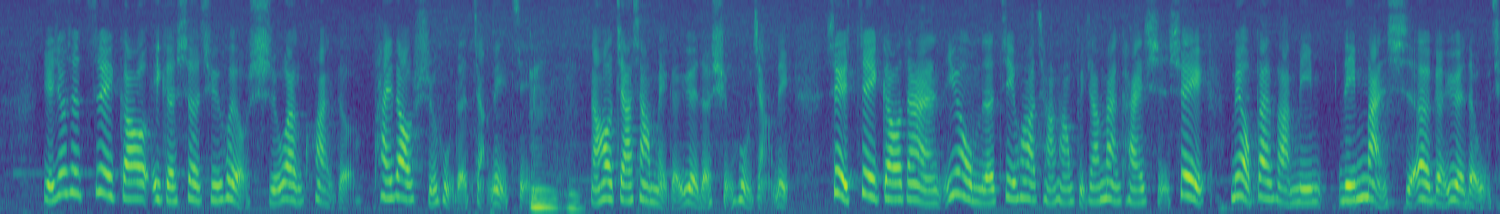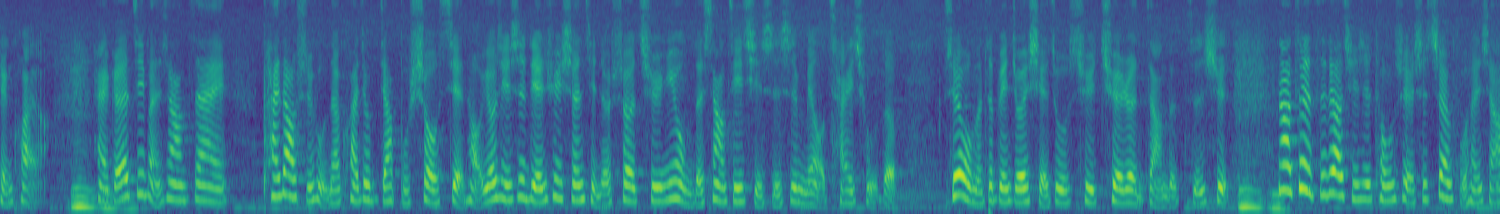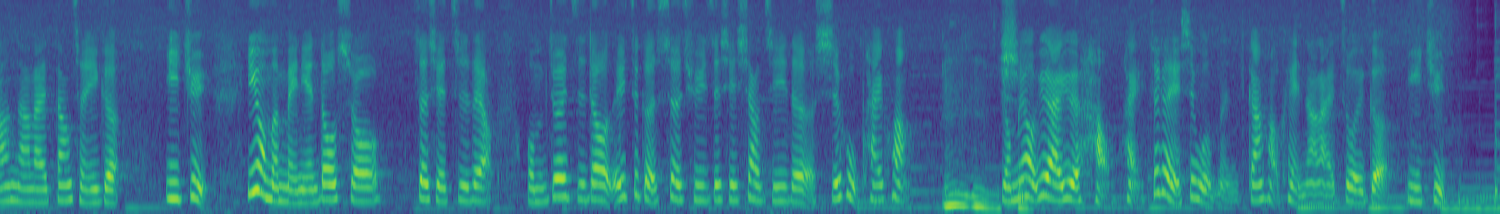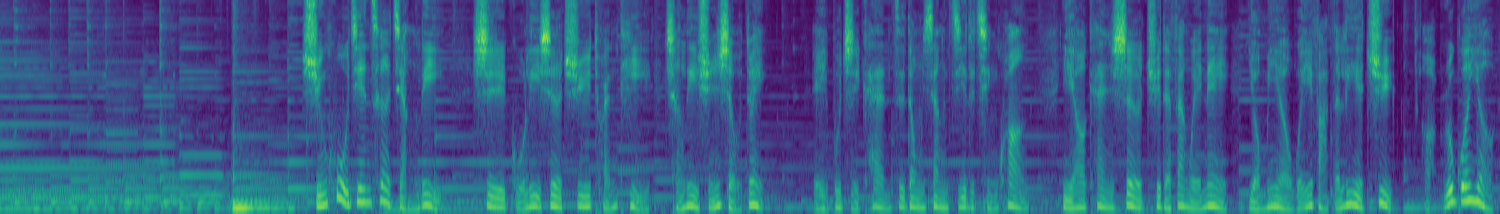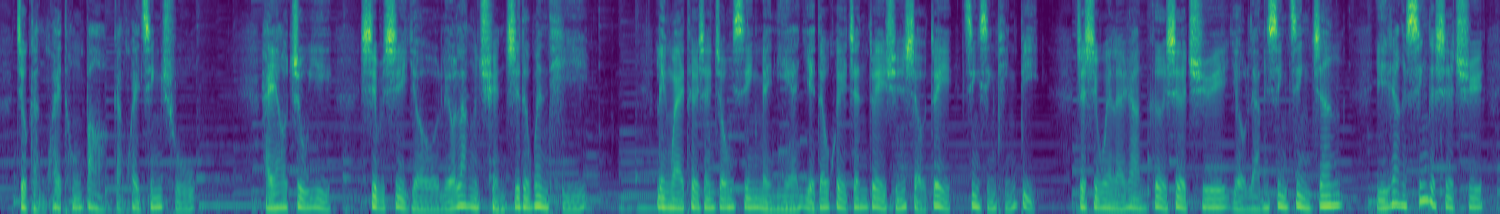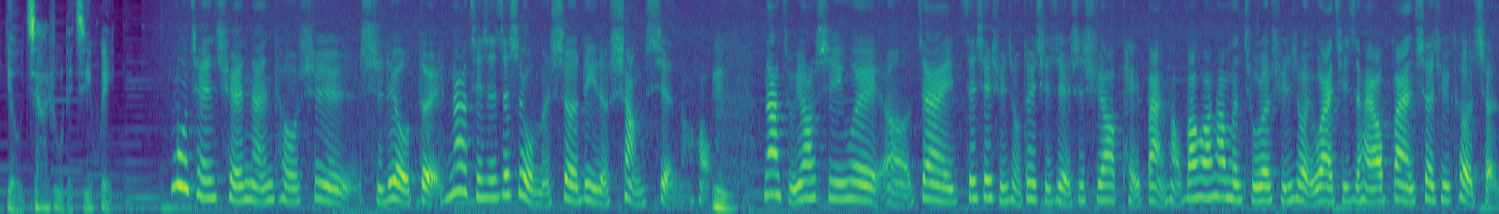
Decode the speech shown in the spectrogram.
也就是最高一个社区会有十万块的拍到石虎的奖励金。嗯嗯，然后加上每个月的巡护奖励，所以最高当然，因为我们的计划常常比较慢开始，所以没有办法领领满十二个月的五千块了。嗯，海格基本上在。拍到石虎那块就比较不受限哈，尤其是连续申请的社区，因为我们的相机其实是没有拆除的，所以我们这边就会协助去确认这样的资讯。嗯嗯。那这个资料其实同时也是政府很想要拿来当成一个依据，因为我们每年都收这些资料，我们就会知道，诶，这个社区这些相机的石虎拍况，嗯嗯，有没有越来越好？嘿，这个也是我们刚好可以拿来做一个依据。巡护监测奖励是鼓励社区团体成立巡守队，诶，不只看自动相机的情况，也要看社区的范围内有没有违法的列具啊，如果有，就赶快通报，赶快清除，还要注意是不是有流浪犬只的问题。另外，特生中心每年也都会针对巡守队进行评比，这是为了让各社区有良性竞争，也让新的社区有加入的机会。目前全南投是十六队，那其实这是我们设立的上限了哈。嗯。那主要是因为呃，在这些选手队其实也是需要陪伴哈，包括他们除了选手以外，其实还要办社区课程，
